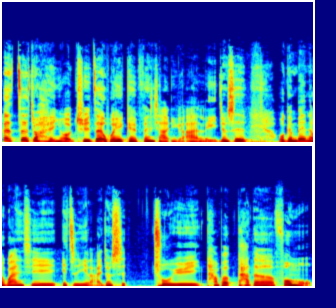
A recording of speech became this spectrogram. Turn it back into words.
这这就很有趣。这我也可以分享一个案例，就是我跟 Ben 的关系一直以来就是处于他不他的父母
